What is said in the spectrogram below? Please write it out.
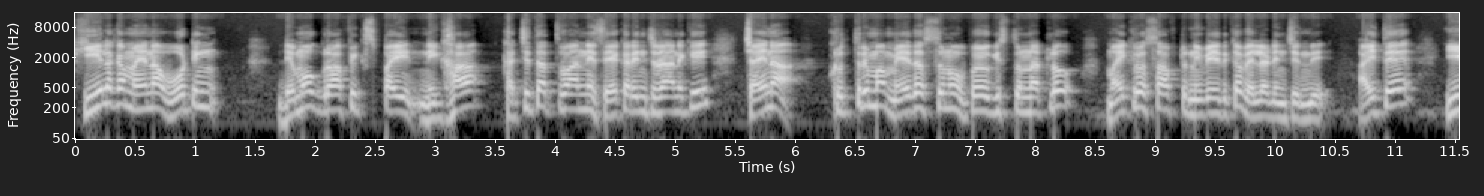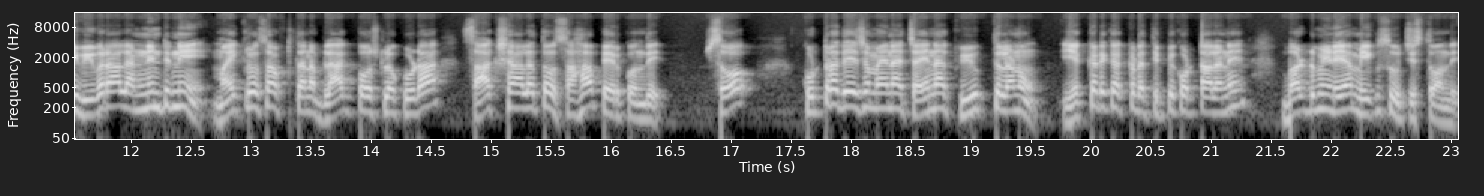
కీలకమైన ఓటింగ్ డెమోగ్రాఫిక్స్పై నిఘా ఖచ్చితత్వాన్ని సేకరించడానికి చైనా కృత్రిమ మేధస్సును ఉపయోగిస్తున్నట్లు మైక్రోసాఫ్ట్ నివేదిక వెల్లడించింది. అయితే ఈ వివరాలన్నింటినీ మైక్రోసాఫ్ట్ తన బ్లాగ్ పోస్ట్లో కూడా సాక్ష్యాలతో సహా పేర్కొంది. సో కుట్ర దేశమైన చైనా కుయుక్తులను ఎక్కడికక్కడ తిప్పికొట్టాలని బర్డ్ మీడియా మీకు సూచిస్తోంది.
